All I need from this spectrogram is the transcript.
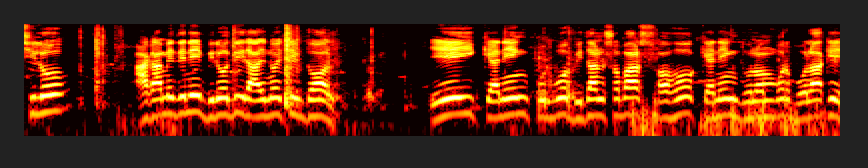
ছিল আগামী দিনে বিরোধী রাজনৈতিক দল, এই ক্যানিং পূর্ব বিধানসভা সহ ক্যানিং দু নম্বর বোলাকে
